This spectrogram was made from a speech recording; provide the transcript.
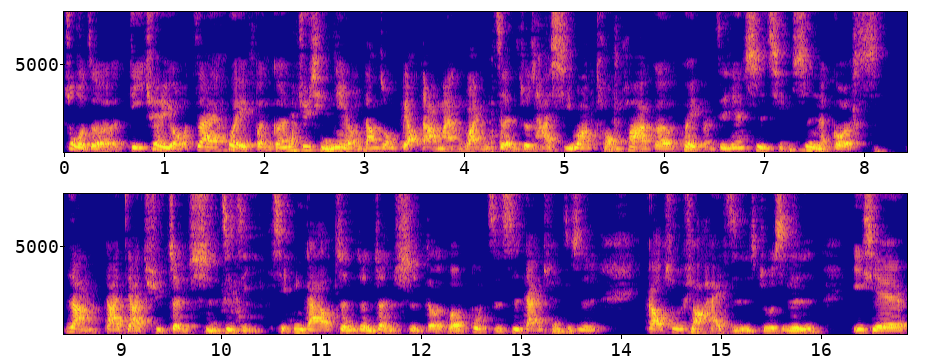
作者的确有在绘本跟剧情内容当中表达蛮完整，就是他希望童话跟绘本这件事情是能够让大家去正视自己应该要真正正视的，而不只是单纯只是告诉小孩子就是一些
